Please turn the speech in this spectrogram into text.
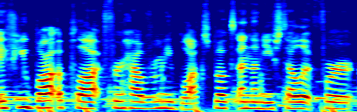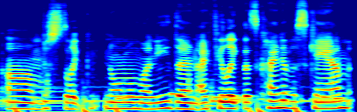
if you bought a plot for however many Blockbux and then you sell it for um, just like normal money, then I feel like that's kind of a scam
